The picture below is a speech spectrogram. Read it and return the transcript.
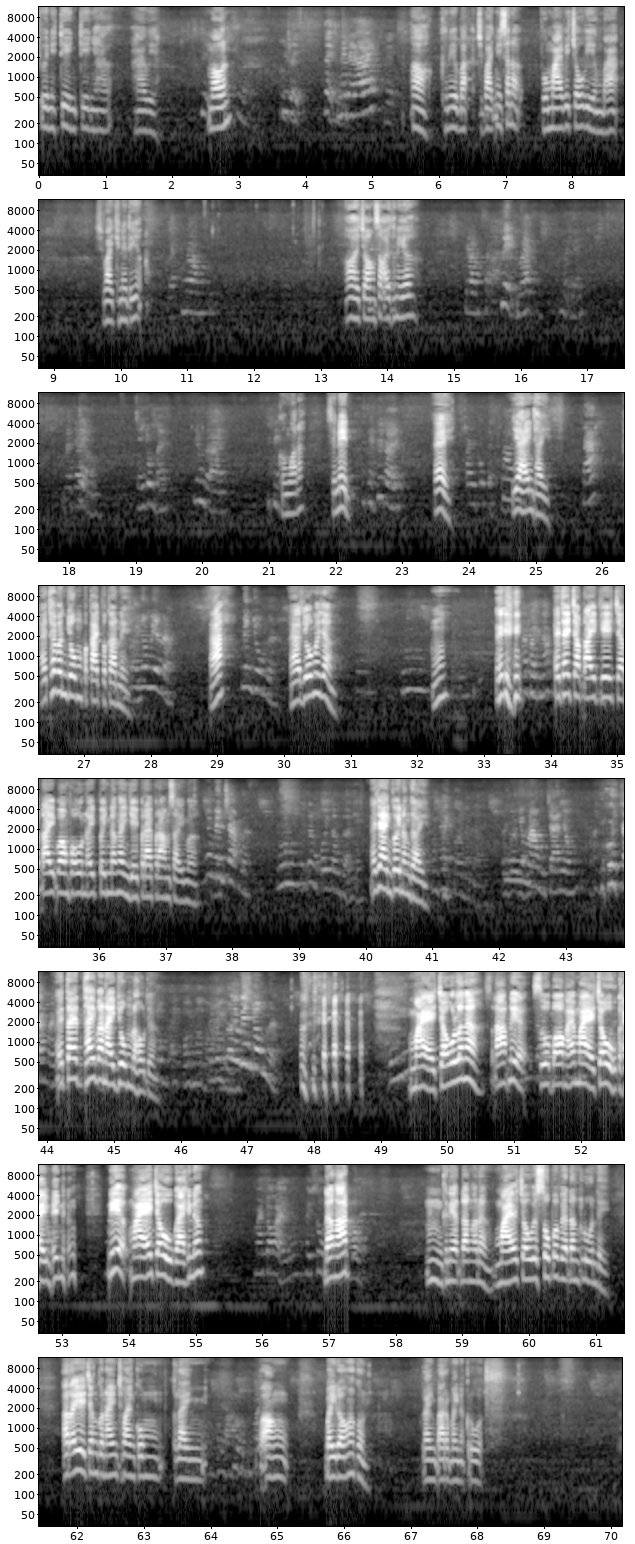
ជួយនេះទាញទាញហៅហៅវាមកអូននេះនេះដែរអើគ្នាបាក់ច្បាច់នេះសិនព្រោះម៉ែវាចូលវារៀងបាក់ច្បាច់គ្នាទៀត ហើយចងសក់ឲ្យគ្នាចាំសានេះម៉ាច់ម៉ាច់ម៉ាច់ដែរញ៉ៃយំដែរយំដែរកុំមកណាសេនីតនេះដែរហេយាយឯងថៃចាហើយថៃវិញយំបកាច់បកាន់នេះខ្ញុំមានណាហ៎មានយំណាហ่าយំអីចឹងហឹមអីអីថៃចាប់ដៃគេចាប់ដៃបងប្អូនអីពេញហ្នឹងហើយនិយាយប្រែប្រាំស្អីមើលខ្ញុំមានចាប់ណាចាំអង្គុយនឹងទៅហើយចាអង្គុយហ្នឹងថៃខ្ញុំមកម្ចាស់ខ្ញុំអង្គុយចាំហើយហើយតែថៃបានឲ្យយំរហូតចឹងខ្ញុំមានយំណាម៉ែឲ្យចូលហ្នឹងណាស្ដាប់នេះសួរបងហើយម៉ែឲ្យចូលកែមិញហ្នឹងនេះម៉ែឲ្យចូលកែហ្នឹង មកចូលហើយហើយសួរ ដឹងអត់អឺគ្នាដឹងហ្នឹងម៉ែចូលវាស៊ុបវាដឹងខ្លួនទេអត់អីអញ្ចឹងកូនឯងថ្វាយគុំកន្លែងព្រះអង្គ3ដងហ្នឹងកូនកន្លែងបារមីអ្នកគ្រូ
